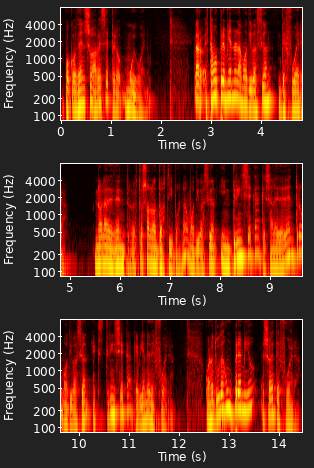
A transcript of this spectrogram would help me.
Un poco denso a veces, pero muy bueno. Claro, estamos premiando la motivación de fuera, no la de dentro. Estos son los dos tipos, ¿no? Motivación intrínseca, que sale de dentro, motivación extrínseca, que viene de fuera. Cuando tú das un premio, eso es de fuera.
